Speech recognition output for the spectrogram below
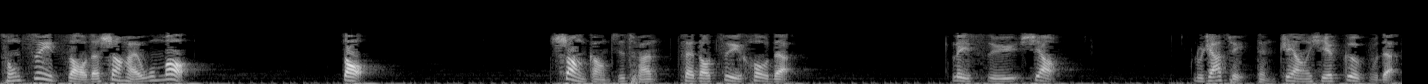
从最早的上海物贸到上港集团，再到最后的类似于像陆家嘴等这样一些个股的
